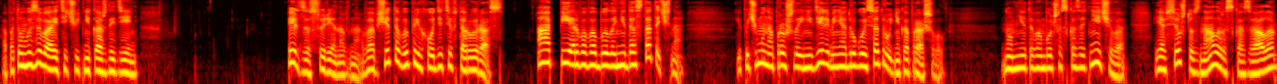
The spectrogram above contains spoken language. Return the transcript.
а потом вызываете чуть не каждый день. Эльза Суреновна, вообще-то вы приходите второй раз. А первого было недостаточно? И почему на прошлой неделе меня другой сотрудник опрашивал? — но мне-то вам больше сказать нечего. Я все, что знала, рассказала.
